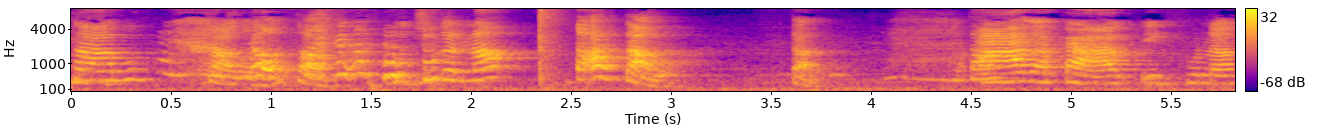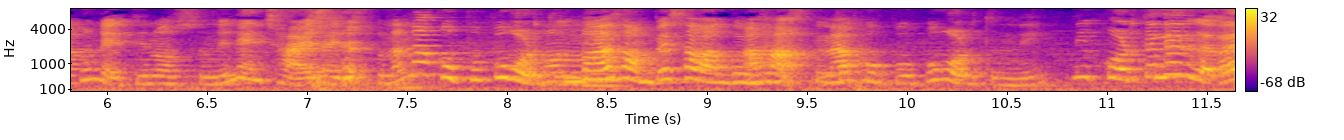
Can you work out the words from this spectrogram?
తాగు. తాగు తాగు. పుచ్చుకన్నా తాగు తాగు తాగు ఆగక ఇప్పుడు నాకు నెత్తిన వస్తుంది నేను ఛాయ్ తెచ్చుకున్నా నాకు ఉప్పు ఉప్పు కొడుతుంది చంపేస్తావా నాకు ఉప్పు ఉప్పు కొడుతుంది. నీకు కొడతలేదు కదా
